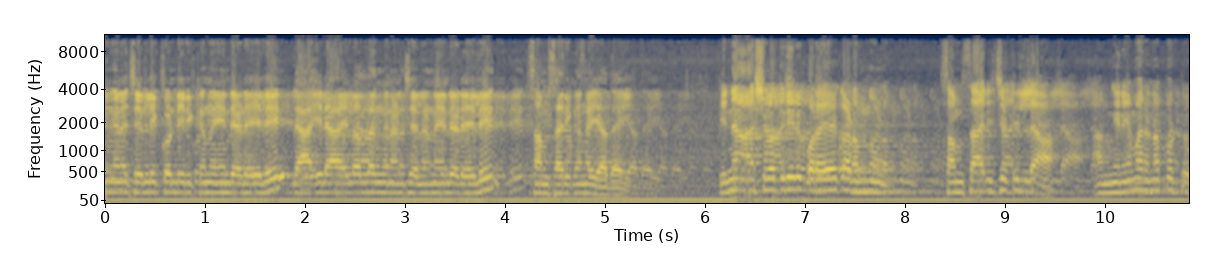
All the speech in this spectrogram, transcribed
ഇങ്ങനെ ചൊല്ലിക്കൊണ്ടിരിക്കുന്നതിന്റെ ഇടയിൽ ലാ ഇലാഹ ഇല്ലല്ലാഹ് ഇങ്ങനെയാണ് ചെല്ലണതിന്റെ ഇടയിൽ സംസാരിക്കാൻ കഴിയാതായി. പിന്നെ ആശുപത്രിയിൽ കുറെ കടന്നു. സംസാരിച്ചിട്ടില്ല. അങ്ങനെ മരണപ്പെട്ടു.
